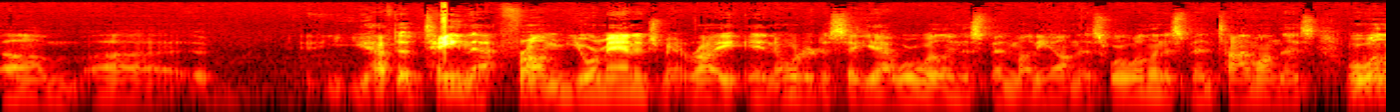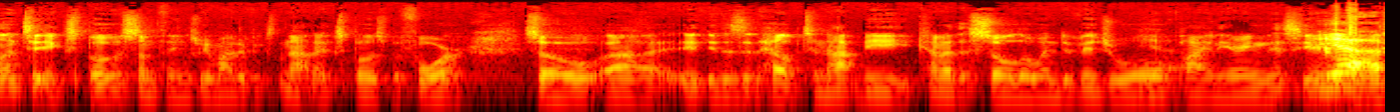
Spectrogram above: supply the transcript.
Um, uh, you have to obtain that from your management, right? In order to say, yeah, we're willing to spend money on this. We're willing to spend time on this. We're willing to expose some things we might have ex- not exposed before. So, uh, it, it- does it help to not be kind of the solo individual Yeah. pioneering this here? Yeah,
